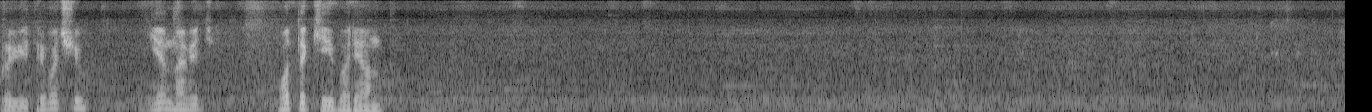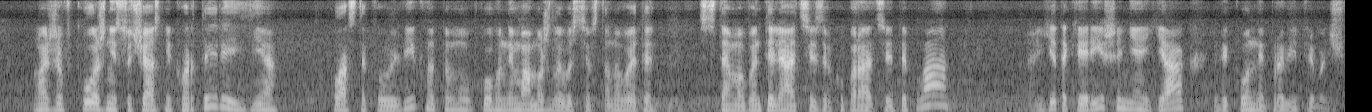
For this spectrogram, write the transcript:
провітрювачів. Є навіть отакий варіант. Майже в кожній сучасній квартирі є пластикові вікна, тому в кого нема можливості встановити систему вентиляції з рекуперації тепла, є таке рішення, як віконний провітрювач.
